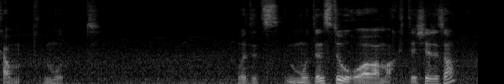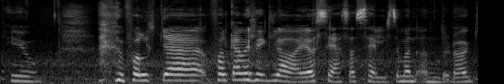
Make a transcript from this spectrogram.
kamp mot mot, et, mot en stor overmakt, ikke det sånn? Jo. Folk, folk er veldig glad i å se seg selv som en underdog.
